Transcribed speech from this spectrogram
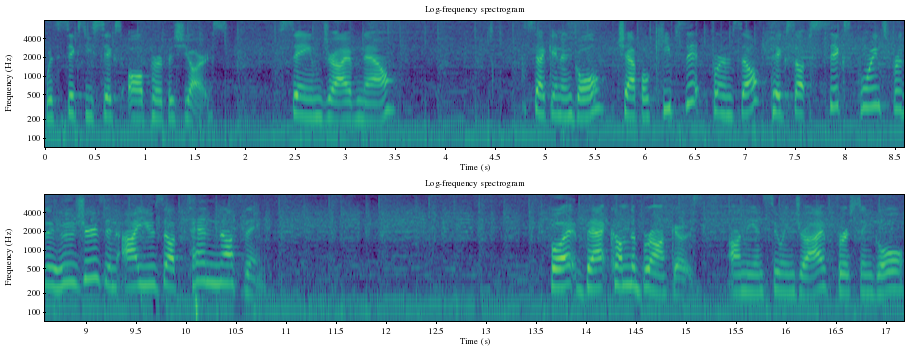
with 66 all-purpose yards. Same drive now. Second and goal, Chappell keeps it for himself, picks up six points for the Hoosiers, and IU's up 10 0. But back come the Broncos. On the ensuing drive, first and goal,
